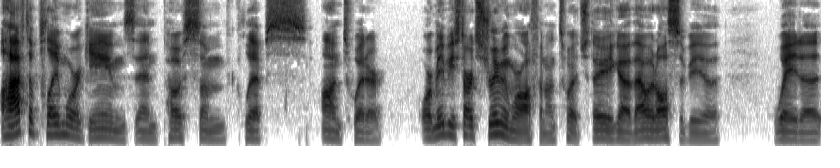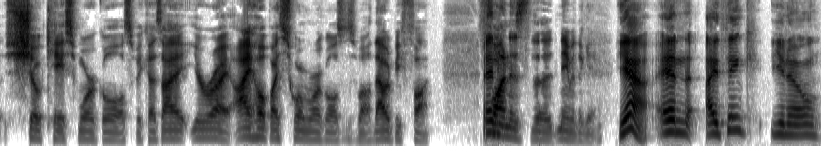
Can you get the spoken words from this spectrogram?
I'll have to play more games and post some clips on Twitter or maybe start streaming more often on Twitch. There you go. That would also be a way to showcase more goals because I you're right. I hope I score more goals as well. That would be fun. And- Fun is the name of the game. Yeah, and I think you know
